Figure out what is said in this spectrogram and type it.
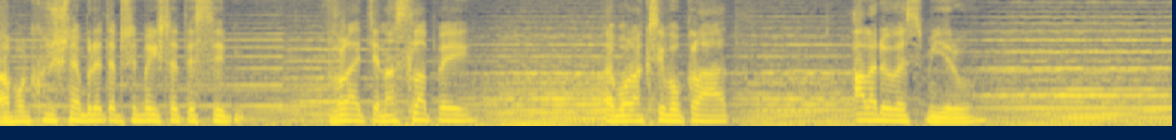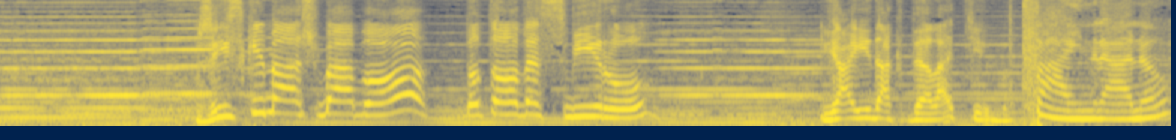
a pak už nebudete přemýšlet, jestli v létě na slapy nebo na křivoklát, ale do vesmíru. Řízky máš, babo? Do toho vesmíru? Já jinak neletím. Fajn ráno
